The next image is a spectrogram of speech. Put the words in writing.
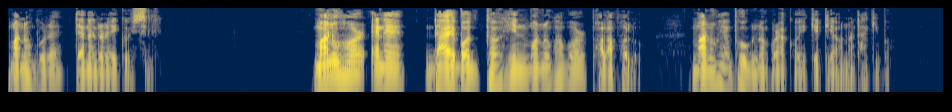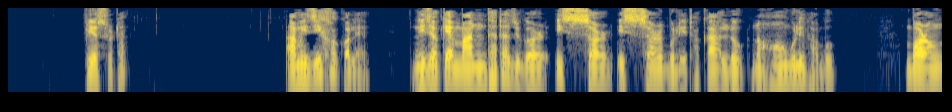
মানুহবোৰে তেনেদৰেই কৈছিল। মানুহৰ এনে দায়বদ্ধহীন মনোভাৱৰ ফলাফলো মানুহে ভোগ নকৰাকৈ কেতিয়াও নাথাকিব। প্ৰিয় শ্ৰোতা আমি যিসকলে নিজকে মানধাতা যুগৰ ঈশ্বৰ ঈশ্বৰ বুলি থকা লোক নহওঁ বুলি ভাবো বৰং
